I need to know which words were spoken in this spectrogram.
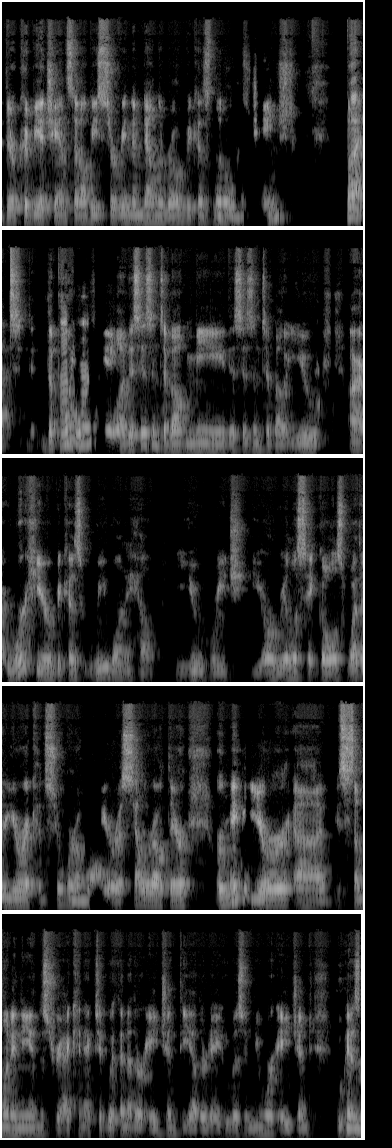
there could be a chance that I'll be serving them down the road because little mm-hmm. has changed. But the point mm-hmm. is, Kayla, this isn't about me. This isn't about you. Uh, we're here because we want to help you reach your real estate goals, whether you're a consumer, a buyer, a seller out there, or maybe you're uh, someone in the industry. I connected with another agent the other day who was a newer agent who has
